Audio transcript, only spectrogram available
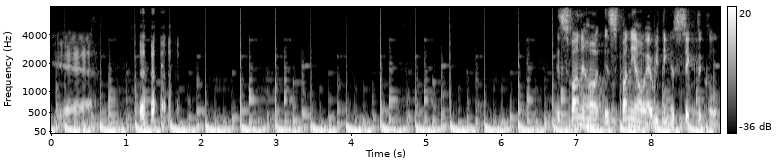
Yeah. it's funny how it's funny how everything is cyclical.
